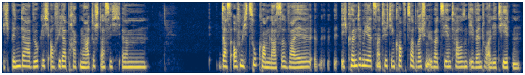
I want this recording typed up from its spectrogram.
Ich bin da wirklich auch wieder pragmatisch, dass ich ähm, das auf mich zukommen lasse, weil ich könnte mir jetzt natürlich den Kopf zerbrechen über 10.000 Eventualitäten.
